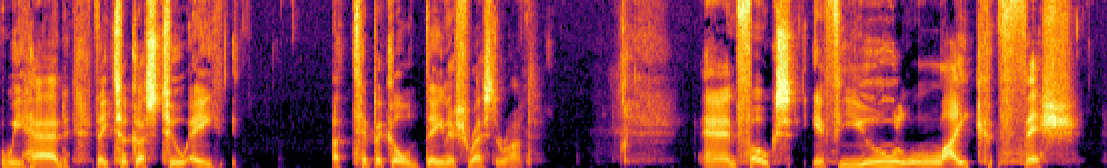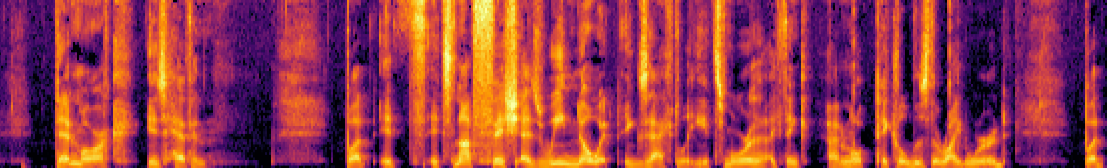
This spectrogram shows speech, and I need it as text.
we had, they took us to a, a typical Danish restaurant. And folks, if you like fish, Denmark is heaven. But it's it's not fish as we know it exactly. It's more, I think, I don't know, pickled is the right word, but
